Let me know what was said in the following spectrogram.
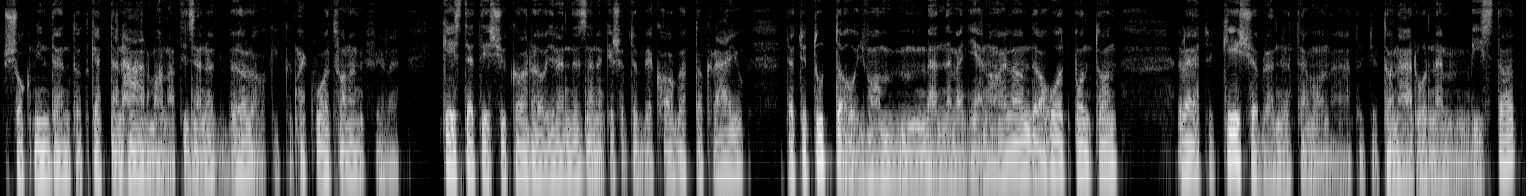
sok mindent, ott ketten-hárman a 15-ből, akiknek volt valamiféle késztetésük arra, hogy rendezzenek, és a többiek hallgattak rájuk. Tehát ő tudta, hogy van bennem egy ilyen hajlam, de a holdponton lehet, hogy később lendültem volna át, hogyha tanár úr nem bíztat,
